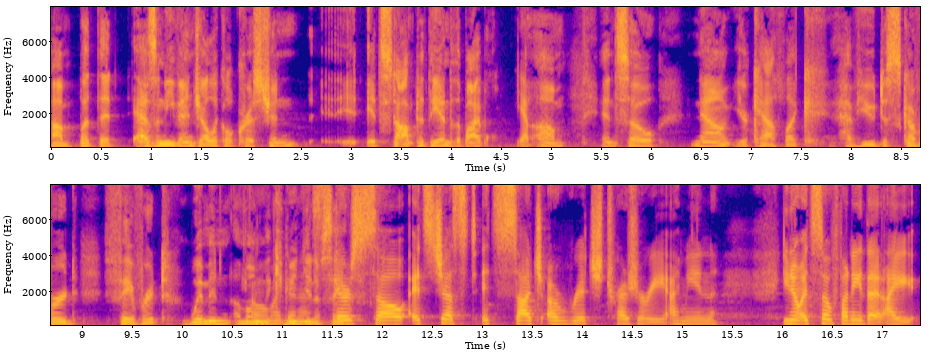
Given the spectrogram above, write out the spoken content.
um, but that as an evangelical Christian, it, it stopped at the end of the Bible. Yep. Um, and so now you're Catholic. Have you discovered favorite women among the Oh my communion goodness. of saints? There's so it's just it's such a rich treasury. I mean, you know, it's so funny that I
